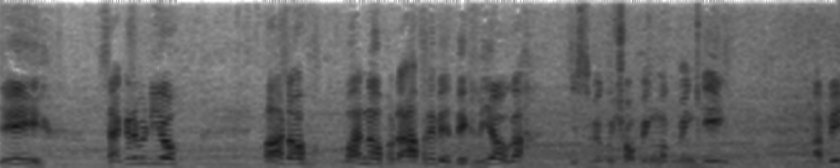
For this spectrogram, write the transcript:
जी second video part of one of आपने देख लिया होगा, जिसमें कुछ शॉपिंग वॉपिंग की। अभी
